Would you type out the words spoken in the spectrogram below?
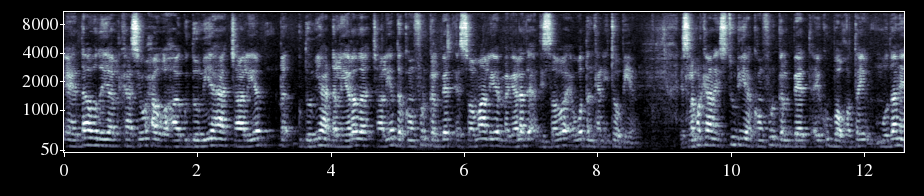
eh, daawadayaalkaasi waxa uu ahaa guddoomiyaha jaaliyad guddoomiyaha dhalinyarada jaaliyadda koonfur galbeed ee soomaaliya magaalada addis ababa ee wadankan etoobiya islamarkaana stuudiyaha koonfur galbeed ay ku booqatay mudane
